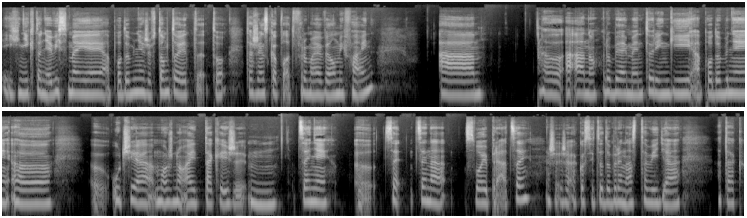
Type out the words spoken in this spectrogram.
ich nikto nevysmeje a podobne, že v tomto je to, to, tá ženská platforma je veľmi fajn. A, a áno, robia aj mentoringy a podobne. Učia možno aj takej, že um, cene, ce, cena svojej práce, že, že ako si to dobre nastaviť a, a tak.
